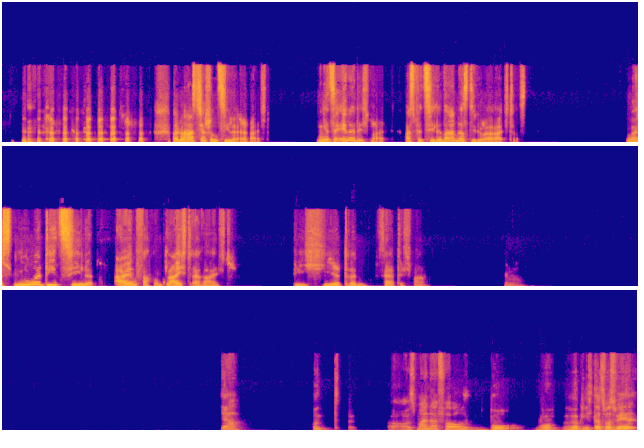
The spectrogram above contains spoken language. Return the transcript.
Weil du hast ja schon Ziele erreicht. Und jetzt erinnere dich mal, was für Ziele waren das, die du erreicht hast? Du hast nur die Ziele einfach und leicht erreicht, die hier drin fertig waren. Genau. Ja. Und äh, aus meiner Erfahrung, wo, wo wirklich das, was wir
